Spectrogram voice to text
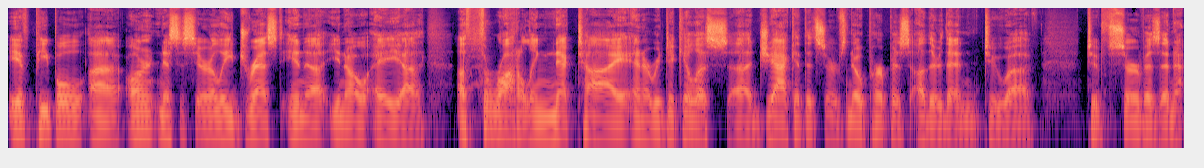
if people uh, aren't necessarily dressed in a, you know, a, uh, a throttling necktie and a ridiculous uh, jacket that serves no purpose other than to uh, to serve as an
